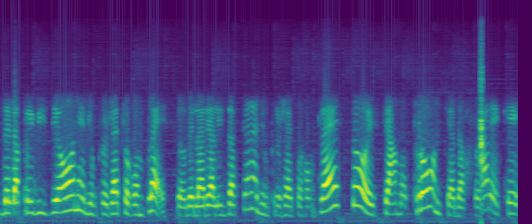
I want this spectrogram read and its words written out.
della previsione di un progetto complesso, della realizzazione di un progetto complesso e siamo pronti ad affrontare che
